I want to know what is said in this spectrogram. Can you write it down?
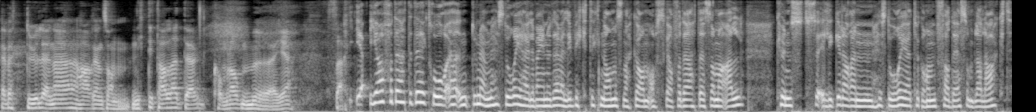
jeg vet du, Lene, har en sånn 90-tallet. Der kommer det mye sterkt. Ja, ja, for det, er det jeg tror eh, Du nevner historie hele veien, og det er veldig viktig når vi snakker om Oscar. For det at det, som med all kunst, så ligger der en historie til grunn for det som blir lagt.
